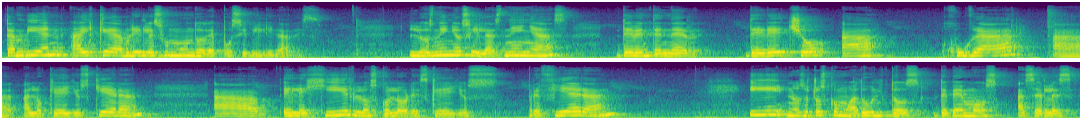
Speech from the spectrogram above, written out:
También hay que abrirles un mundo de posibilidades. Los niños y las niñas deben tener derecho a jugar a, a lo que ellos quieran, a elegir los colores que ellos prefieran y nosotros como adultos debemos hacerles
